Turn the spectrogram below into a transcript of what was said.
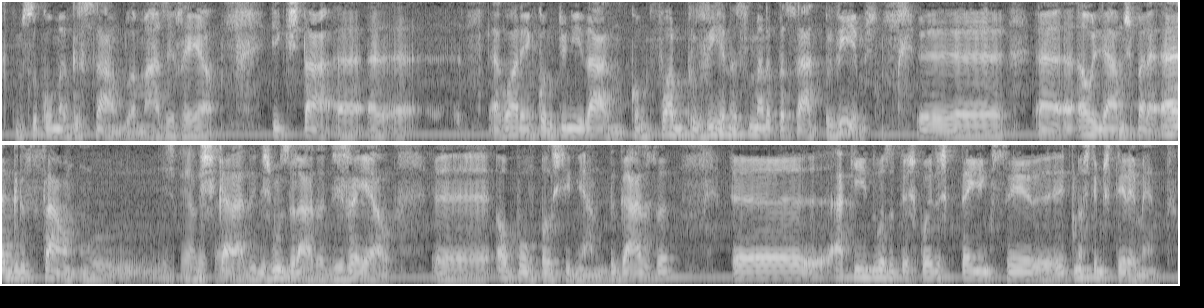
que começou com uma agressão do Hamas a Israel e que está a, a, agora em continuidade, conforme previa na semana passada, prevíamos, eh, a, a olharmos para a agressão descarada e desmesurada de Israel eh, ao povo palestiniano de Gaza. Uh, há aqui duas ou três coisas que têm que ser que nós temos que ter em mente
